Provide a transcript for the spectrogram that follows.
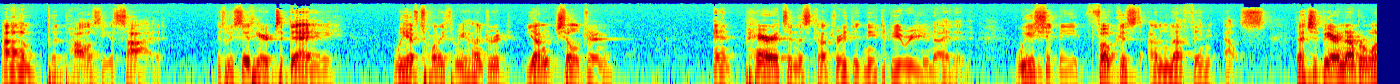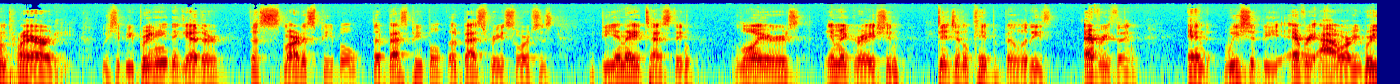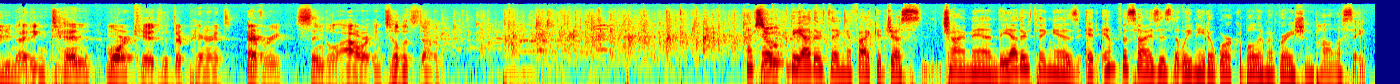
Um, put policy aside, as we sit here today, we have 2,300 young children and parents in this country that need to be reunited. We should be focused on nothing else. That should be our number one priority. We should be bringing together the smartest people, the best people, the best resources, DNA testing, lawyers, immigration, digital capabilities, everything. And we should be every hour reuniting 10 more kids with their parents every single hour until it's done. I think so, the other thing, if I could just chime in, the other thing is it emphasizes that we need a workable immigration policy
